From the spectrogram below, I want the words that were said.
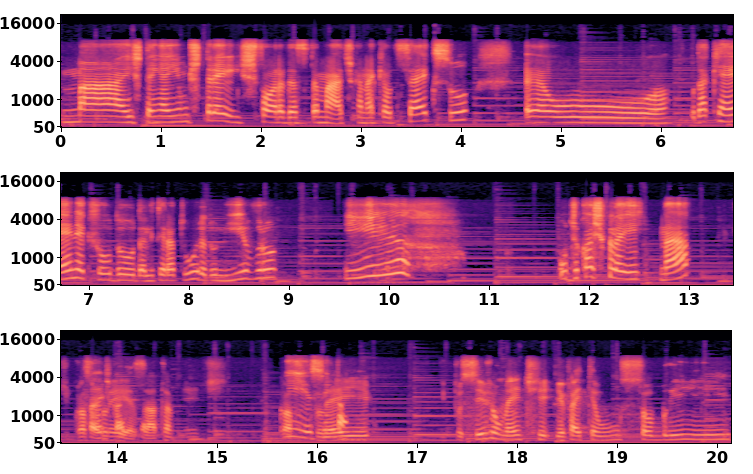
Mas tem aí uns três fora dessa temática, né? Que é o de sexo, é o, o da Kênia, que foi o do, da literatura, do livro, e o de cosplay, né? Cosplay, exatamente. Cosplay. Isso, então. E possivelmente e vai ter um sobre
